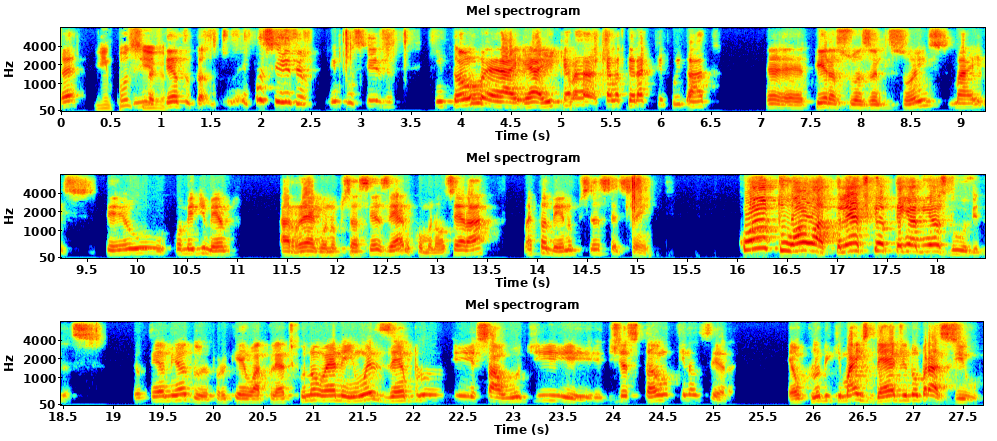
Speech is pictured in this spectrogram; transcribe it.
Né? Impossível. Da... Impossível, impossível. Então é, é aí que ela, que ela terá que ter cuidado. É, ter as suas ambições, mas ter o comedimento. A régua não precisa ser zero, como não será, mas também não precisa ser 100. Quanto ao Atlético, eu tenho as minhas dúvidas. Eu tenho a minha dúvida, porque o Atlético não é nenhum exemplo de saúde, de gestão financeira. É o clube que mais deve no Brasil.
